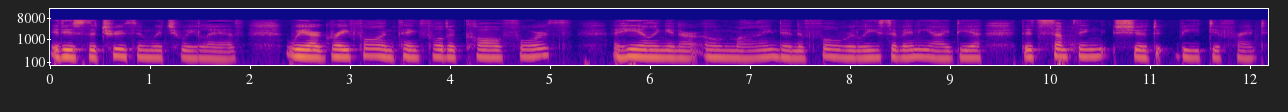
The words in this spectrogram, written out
It is the truth in which we live. We are grateful and thankful to call forth a healing in our own mind, and a full release of any idea that something should be different.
